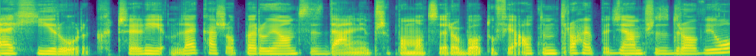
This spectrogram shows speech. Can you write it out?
e-chirurg, czyli lekarz operujący zdalnie przy pomocy robotów. Ja o tym trochę powiedziałam przy zdrowiu,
